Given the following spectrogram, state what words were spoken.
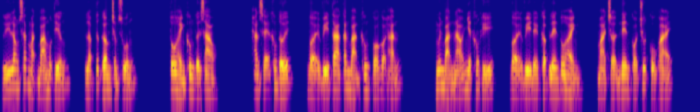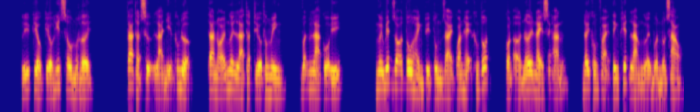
lý long sắc mặt bá một tiếng, lập tức gâm trầm xuống. Tô hành không tới sao? Hắn sẽ không tới, bởi vì ta căn bản không có gọi hắn. Nguyên bản náo nhiệt không khí, bởi vì đề cập lên tô hành, mà trở nên có chút cổ quái. Lý kiều kiều hít sâu một hơi. Ta thật sự là nhịn không được, ta nói ngươi là thật thiếu thông minh, vẫn là cố ý. Ngươi biết rõ tô hành tùy tùng dài quan hệ không tốt, còn ở nơi này xét hắn, đây không phải tinh khiết làm người buồn nôn sao?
